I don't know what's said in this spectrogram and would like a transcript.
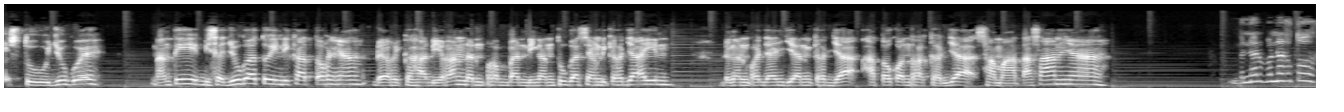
Setuju gue. Nanti bisa juga tuh indikatornya dari kehadiran dan perbandingan tugas yang dikerjain dengan perjanjian kerja atau kontrak kerja sama atasannya. Bener-bener tuh.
